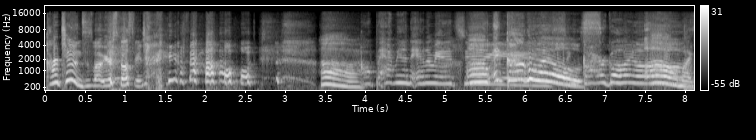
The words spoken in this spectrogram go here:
cartoons is what we were supposed to be talking about. Ah. Oh, Batman animated series. Oh, and Gargoyles. And Gargoyles. Oh my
